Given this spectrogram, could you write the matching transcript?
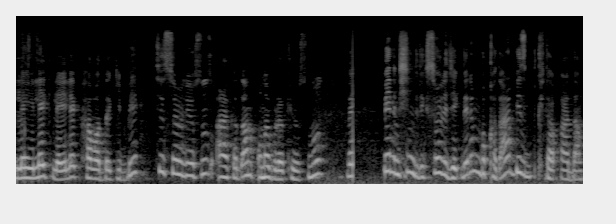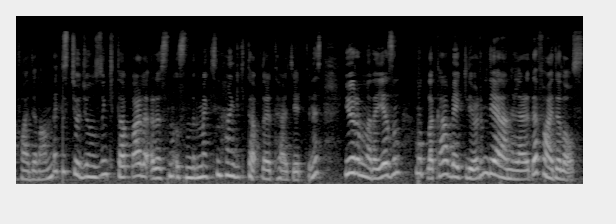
leylek leylek havada gibi. Siz söylüyorsunuz arkadan ona bırakıyorsunuz benim şimdilik söyleyeceklerim bu kadar. Biz bu kitaplardan faydalandık. Siz çocuğunuzun kitaplarla arasını ısındırmak için hangi kitapları tercih ettiniz? Yorumlara yazın. Mutlaka bekliyorum. Diğer annelere de faydalı olsun.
